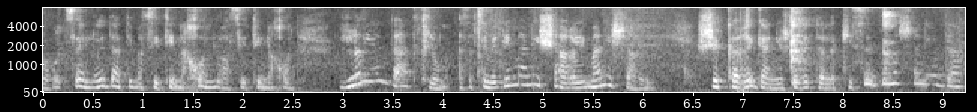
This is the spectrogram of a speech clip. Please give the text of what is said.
לא רוצה, לא יודעת אם עשיתי נכון, לא עשיתי נכון. לא יודעת כלום. אז אתם יודעים מה נשאר לי? מה נשאר לי? שכרגע אני יושבת על הכיסא, זה מה שאני יודעת.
